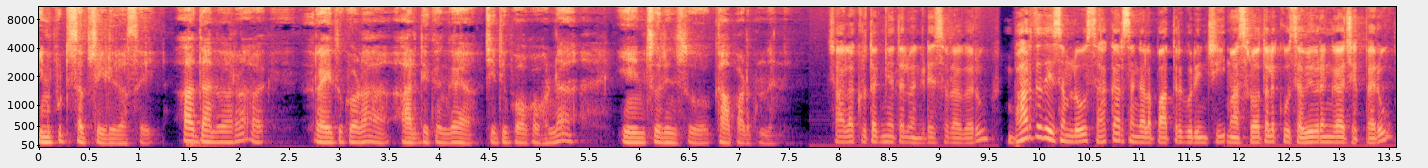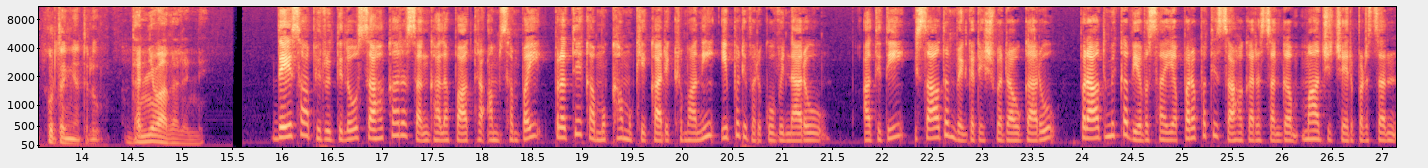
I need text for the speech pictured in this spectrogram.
ఇన్పుట్ సబ్సిడీలు వస్తాయి. దాని ద్వారా రైతు కూడా ఆర్థికంగా చితిపోకుండా ఈ ఇన్సూరెన్స్ కాపాడుతుందండి. చాలా కృతజ్ఞతలు వెంకటేశ్వరరావు గారు. భారతదేశంలో సహకార సంఘాల పాత్ర గురించి మా శ్రోతలకు సవివరంగా చెప్పారు. కృతజ్ఞతలు. ధన్యవాదాలండి. దేశాభివృద్ధిలో సహకార సంఘాల పాత్ర అంశంపై ప్రత్యేక ముఖాముఖి కార్యక్రమాన్ని ఇప్పటివరకు విన్నారు. అతిథి సాదం వెంకటేశ్వరరావు గారు ప్రాథమిక వ్యవసాయ పరపతి సహకార సంఘం మాజీ చైర్పర్సన్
